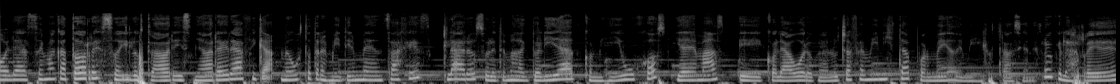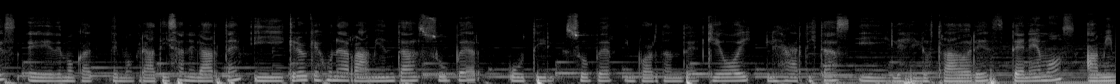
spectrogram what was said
Hola, soy Maca Torres, soy ilustradora y diseñadora gráfica. Me gusta transmitir mensajes claros sobre temas de actualidad con mis dibujos y además eh, colaboro con la lucha feminista por medio de mis ilustraciones. Creo que las redes eh, democratizan el arte y creo que es una herramienta súper útil, súper importante que hoy los artistas y los ilustradores tenemos. A mí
